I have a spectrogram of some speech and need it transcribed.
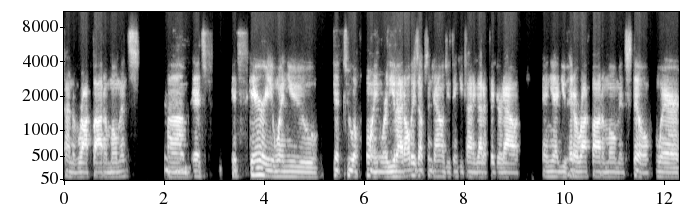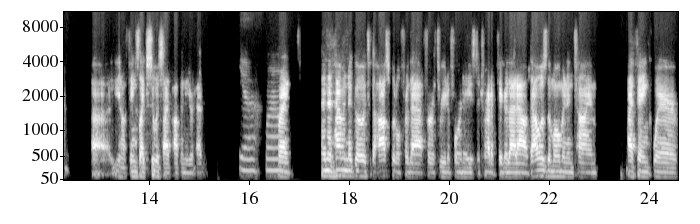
kind of rock bottom moments. Mm-hmm. Um, it's it's scary when you get to a point where you've had all these ups and downs. You think you kind of got to figure it out, and yet you hit a rock bottom moment still, where uh, you know things like suicide pop into your head. Yeah. Wow. Right and then having to go to the hospital for that for three to four days to try to figure that out. That was the moment in time, I think, where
